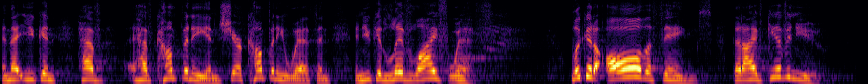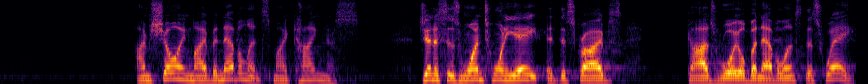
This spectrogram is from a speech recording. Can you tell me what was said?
and that you can have have company and share company with and, and you can live life with. Look at all the things that I've given you. I'm showing my benevolence, my kindness. Genesis 1:28 it describes God's royal benevolence this way.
